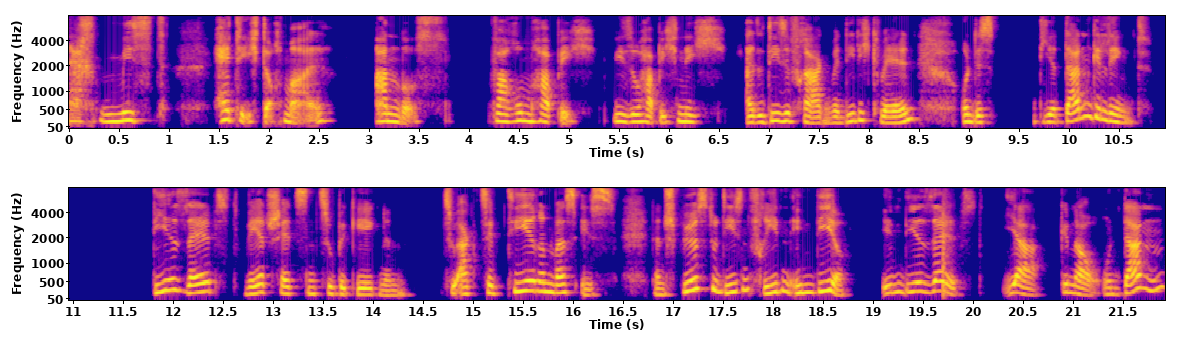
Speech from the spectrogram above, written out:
ach Mist, hätte ich doch mal anders. Warum hab ich? Wieso hab ich nicht? Also diese Fragen, wenn die dich quälen und es dir dann gelingt, dir selbst wertschätzend zu begegnen, zu akzeptieren, was ist, dann spürst du diesen Frieden in dir, in dir selbst. Ja, genau. Und dann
